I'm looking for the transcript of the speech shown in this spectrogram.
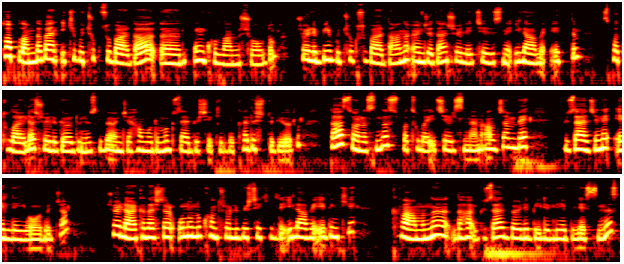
Toplamda ben 2,5 su bardağı e, un kullanmış oldum. Şöyle 1,5 su bardağını önceden şöyle içerisine ilave ettim. Spatula ile şöyle gördüğünüz gibi önce hamurumu güzel bir şekilde karıştırıyorum. Daha sonrasında spatulayı içerisinden alacağım ve güzelce elle yoğuracağım. Şöyle arkadaşlar ununu kontrollü bir şekilde ilave edin ki kıvamını daha güzel böyle belirleyebilirsiniz.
